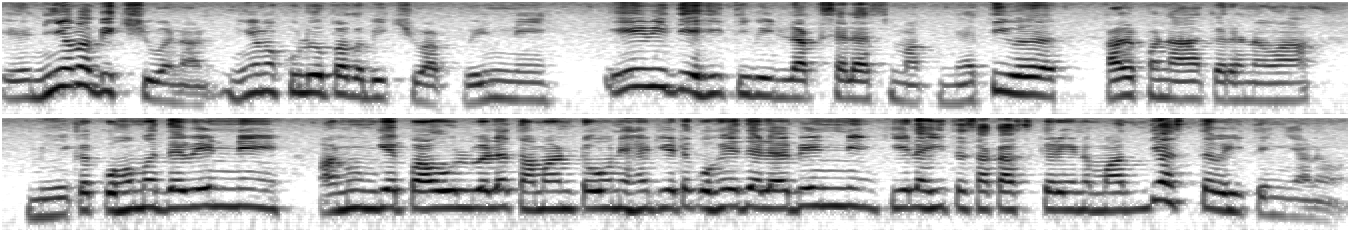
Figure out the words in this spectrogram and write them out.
ඒ නියම භික්ෂුව නම් නියම කුලූපක භික්ෂුවක් වෙන්නේ ඒ විදිහේ හිතවිල්ලක් සැලැස්මක් නැතිව කල්පනා කරනවා මේක කොහොමද වෙන්නේ? අනුන්ගේ පවුල් වල Tamanට ඕනේ හැටියට කොහෙද ලැබෙන්නේ කියලා හිත සකස් කරගෙන මධ්‍යස්තව හිතෙන් යනවා.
